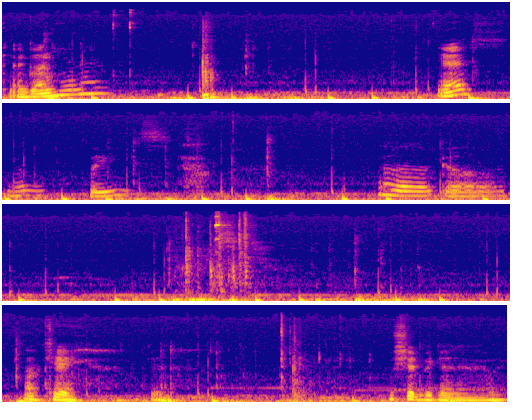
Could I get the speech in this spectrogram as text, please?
Can I go in here now? Yes? No, please. Oh god. Okay, good. We should be good anyway.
